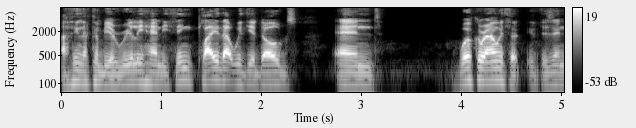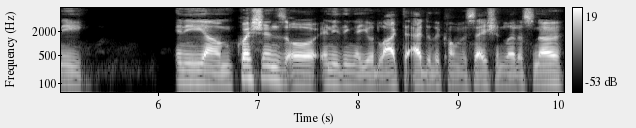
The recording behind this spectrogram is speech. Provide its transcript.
I think that can be a really handy thing. Play that with your dogs and work around with it. If there's any any um, questions or anything that you would like to add to the conversation, let us know.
